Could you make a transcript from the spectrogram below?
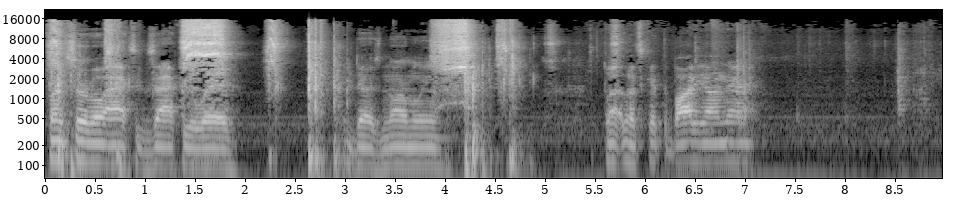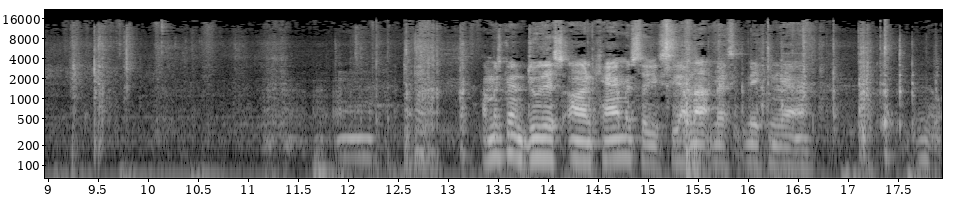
front servo acts exactly the way it does normally. But let's get the body on there. I'm just gonna do this on camera so you see I'm not making uh, you know,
